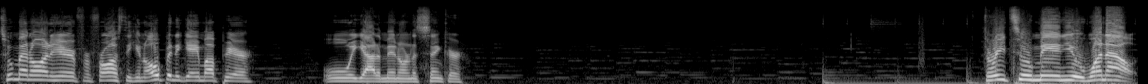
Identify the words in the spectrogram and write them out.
Two men on here for Frosty. Can open the game up here. Oh, we got him in on a sinker. Three, two, me and you. One out.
